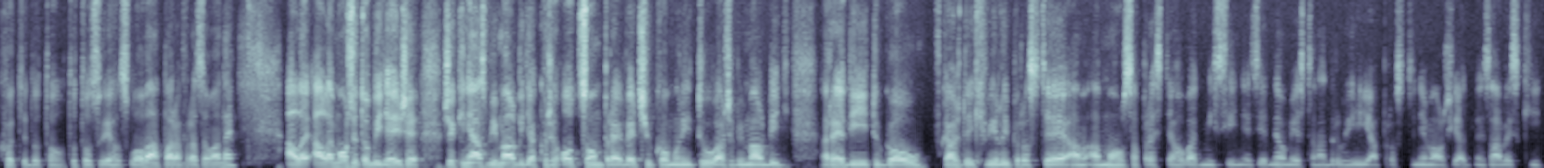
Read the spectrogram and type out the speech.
choďte do toho. Toto sú jeho slova, parafrazované. Ale, ale môže to byť, hej, že, že kňaz by mal byť akože otcom pre väčšiu komunitu a že by mal byť ready to go v každej chvíli proste a, a mohol sa presťahovať misíne z jedného miesta na druhý a proste nemal žiadne záväzky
